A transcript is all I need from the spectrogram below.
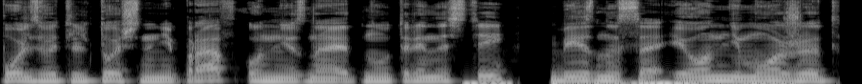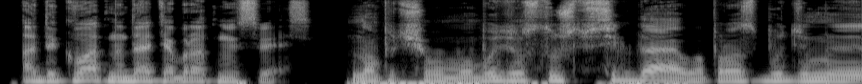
пользователь точно не прав, он не знает внутренностей бизнеса, и он не может адекватно дать обратную связь. Но почему? Мы будем слушать всегда. Вопрос, будем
